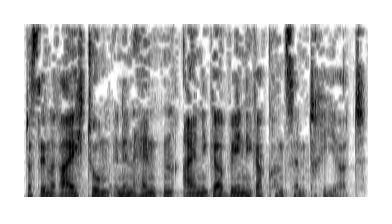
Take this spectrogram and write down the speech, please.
das den Reichtum in den Händen einiger weniger konzentriert.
